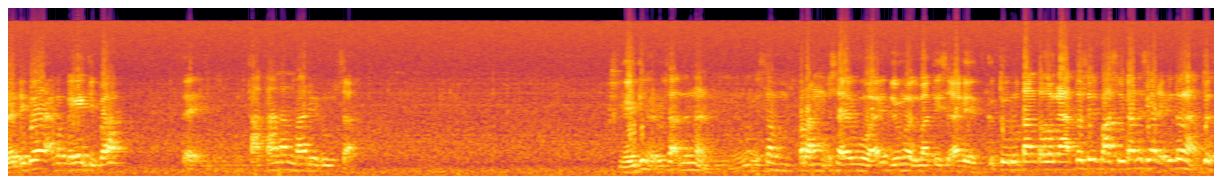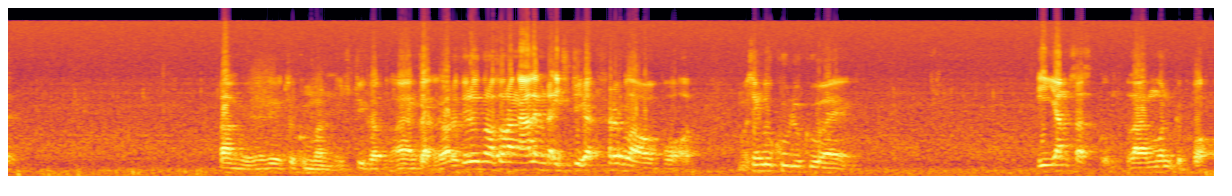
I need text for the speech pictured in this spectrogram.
Berarti gue aku pengen tiba Tatanan mari rusak. Ya itu rusak tenan. Islam perang saya buat itu mati syahid Keturutan tolong ngatus pasukan sekarang itu ngatus paham ya itu jogeman istihad ah, enggak. Kalau jadi kalau seorang alim tidak istihad harus lah apa? Mesti lugu-lugu aja iyam saskum lamun gepok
